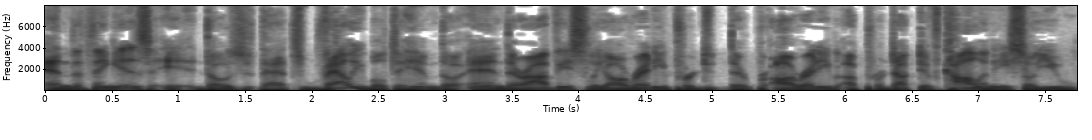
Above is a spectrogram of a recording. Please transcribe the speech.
And the thing is, i those that's valuable to him, though, and they're obviously already produ- they're already a productive colony. So you,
